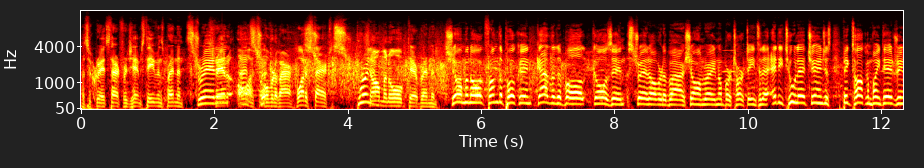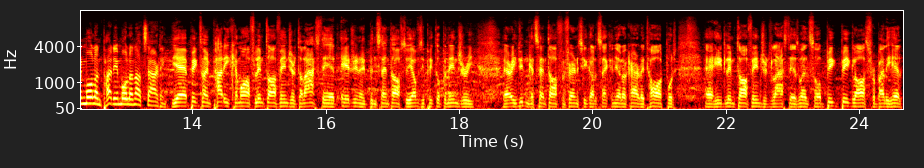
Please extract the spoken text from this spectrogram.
That's a great start for James Stephens, Brendan. Straight, straight in. Oh, it's over the bar. What a start. Brilliant. Sean Minogue there, Brendan. Sean Minogue from the puck in, gather the ball, goes in straight over the bar. Sean wearing number 13 today. Eddie, two late changes. Big talking point, Adrian Mullen, Paddy Mullen not starting. Yeah, big time. Paddy came off, limped off injured. The last day Adrian had been sent off, so he obviously picked up an injury. Uh, he didn't get sent off, in fairness, he got a second yellow card, I thought, but uh, he'd limped off injured the last day as well. So big, big loss for Ballyhale.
